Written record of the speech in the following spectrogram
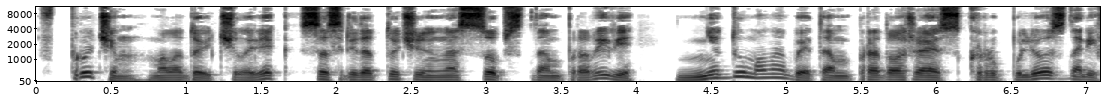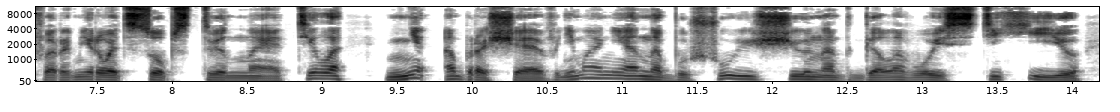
Впрочем, молодой человек, сосредоточенный на собственном прорыве, не думал об этом, продолжая скрупулезно реформировать собственное тело, не обращая внимания на бушующую над головой стихию –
